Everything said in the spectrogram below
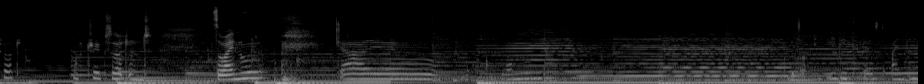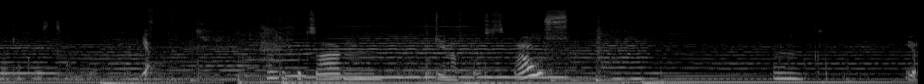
Trickshot. Noch Trickshot und 2-0. Geil. Noch gewonnen. Jetzt auch die Baby-Quest, 100er Quest, 200. Ja. Und ich würde sagen, wir gehen aus Gottes raus. Und ja.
